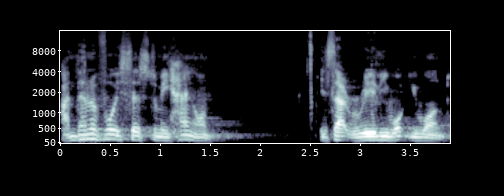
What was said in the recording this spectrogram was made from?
And then a voice says to me, hang on. Is that really what you want?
